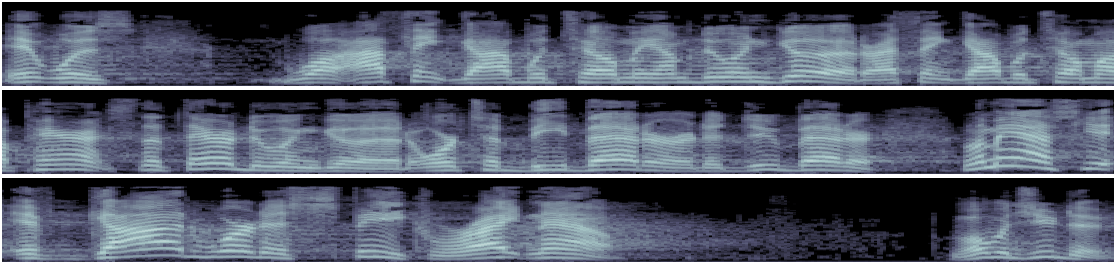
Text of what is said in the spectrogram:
It was, well, I think God would tell me I'm doing good, or I think God would tell my parents that they're doing good, or to be better, or to do better. Let me ask you, if God were to speak right now, what would you do?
